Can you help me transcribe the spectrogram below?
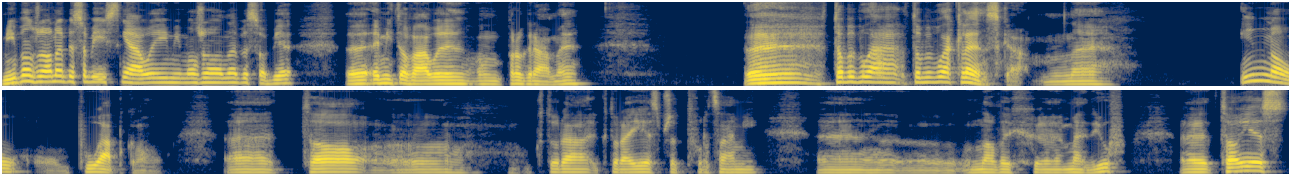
mimo że one by sobie istniały i mimo że one by sobie emitowały mm, programy. To by była, to by była klęska. Inną pułapką e, to, e, która, która jest przed twórcami e, nowych mediów, to jest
